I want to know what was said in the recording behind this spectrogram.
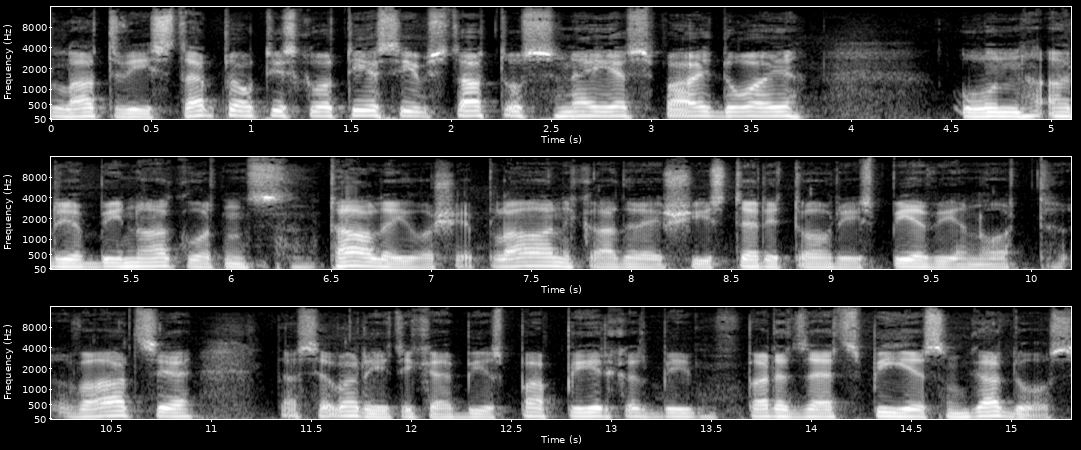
Latvijas starptautisko tiesību status neiespaidoja. Un arī bija nākotnes tālējošie plāni, kādreiz šīs teritorijas pievienot Vācijai. Tas jau arī tikai bija uz papīra, kas bija paredzēts 50 gados.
